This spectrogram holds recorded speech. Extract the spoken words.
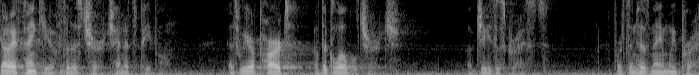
God, I thank you for this church and its people as we are part of the global church of Jesus Christ. For it's in his name we pray.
